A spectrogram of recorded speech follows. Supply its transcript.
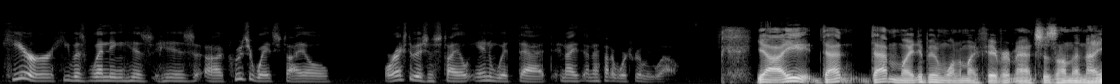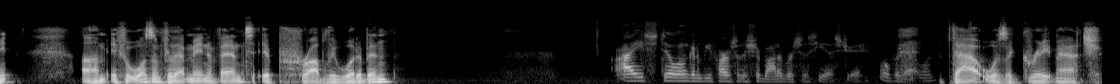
here, he was blending his his uh, cruiserweight style or X Division style in with that, and I and I thought it worked really well. Yeah, I that that might have been one of my favorite matches on the night. Um, if it wasn't for that main event, it probably would have been. I still am going to be partial to Shibata versus ZSJ over that one. That was a great match.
